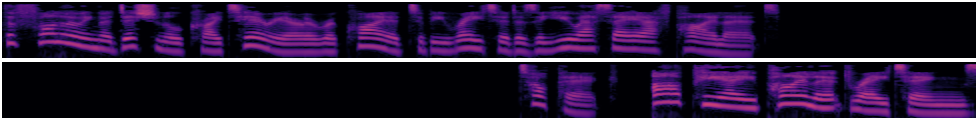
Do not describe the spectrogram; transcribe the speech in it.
The following additional criteria are required to be rated as a USAF pilot. RPA pilot ratings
